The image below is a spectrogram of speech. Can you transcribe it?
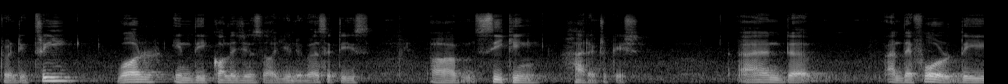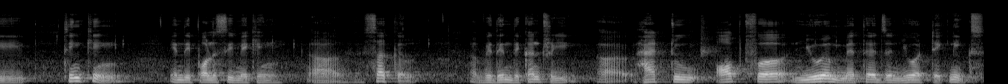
23 were in the colleges or universities um, seeking higher education. And, uh, and therefore, the thinking in the policy making uh, circle uh, within the country uh, had to opt for newer methods and newer techniques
